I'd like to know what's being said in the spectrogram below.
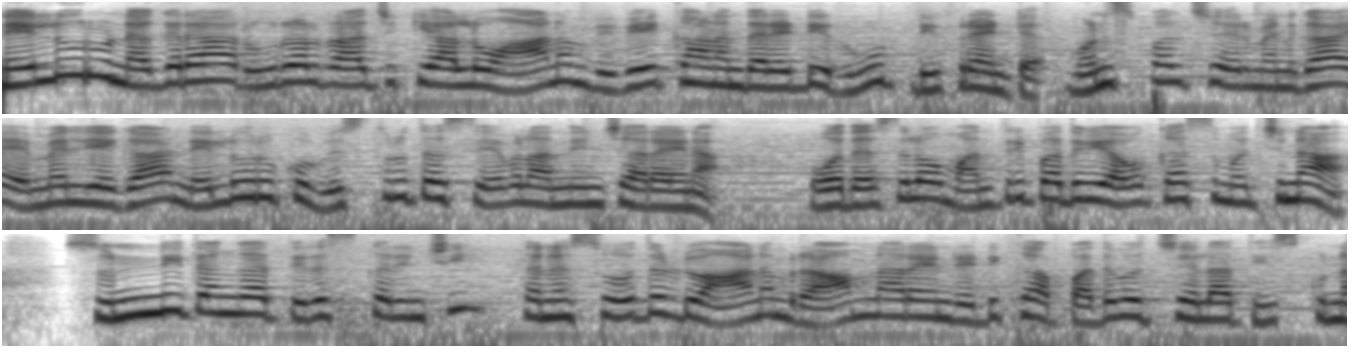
నెల్లూరు నగర రూరల్ రాజకీయాల్లో Anam Vivekananda Reddy route different. Municipal చైర్మన్గా ఎమ్మెల్యేగా నెల్లూరుకు విస్తృత సేవలు అందించారాయన ఓ దశలో మంత్రి పదవి అవకాశం వచ్చినా సున్నితంగా తిరస్కరించి తన సోదరుడు ఆనం రామనారాయణ రెడ్డికి ఆ పదవి వచ్చేలా తీసుకున్న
